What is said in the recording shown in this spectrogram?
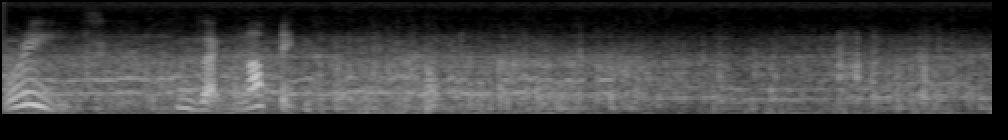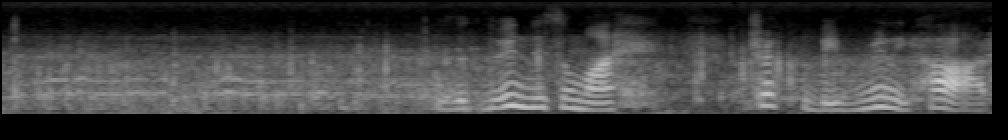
Breeze. This like nothing. Because doing this on my trek would be really hard.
